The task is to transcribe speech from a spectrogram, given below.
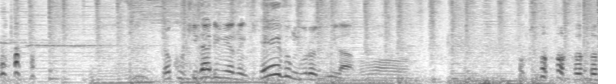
넣고 기다리면은 계속 물어줍니다. 오.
